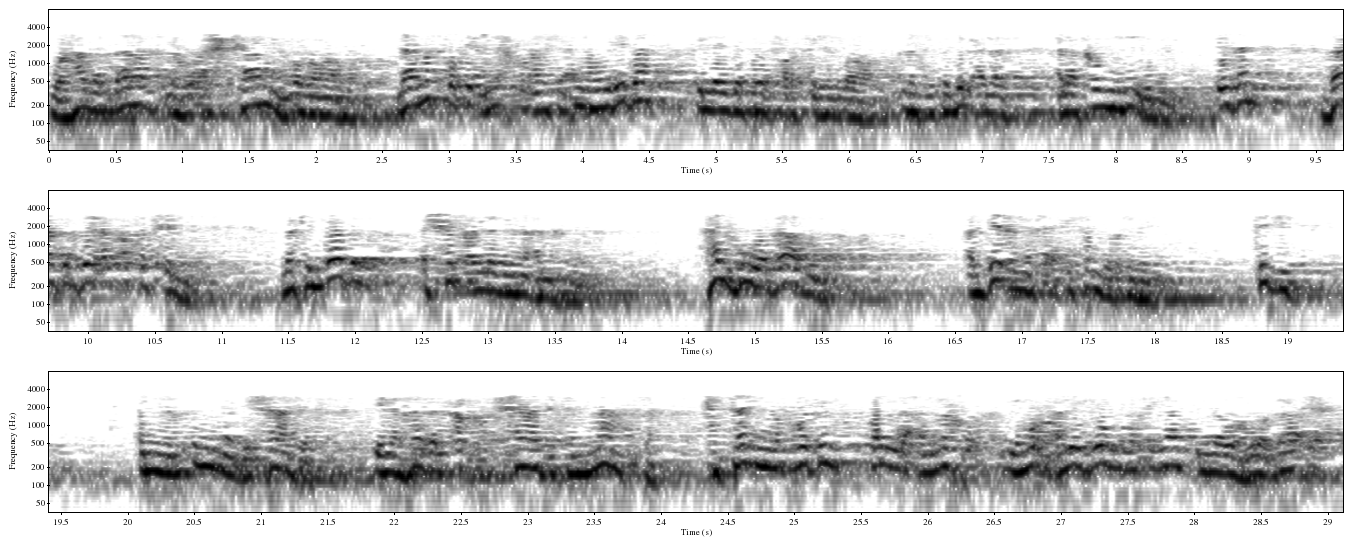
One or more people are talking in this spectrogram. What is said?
وهذا الباب له أحكام وضوابط. لا نستطيع أن نحكم على شيء أنه ربا إلا إذا توفرت فيه الضوابط التي تدل على على كونه إذن إذن باب البيع الأصل حلم. لكن باب الشرع الذي نعمه هل هو باب البيع المسائل تنظر إليه؟ تجد أن الأمة بحاجة إلى هذا العقد حاجة ماسة حتى إن الرجل قل أن يمر عليه يوم من الأيام إلا وهو بائع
